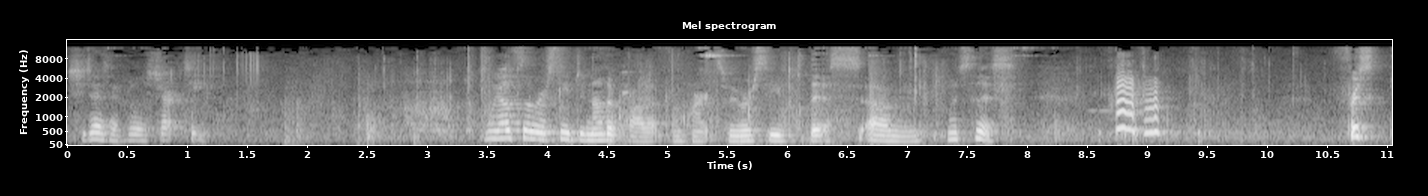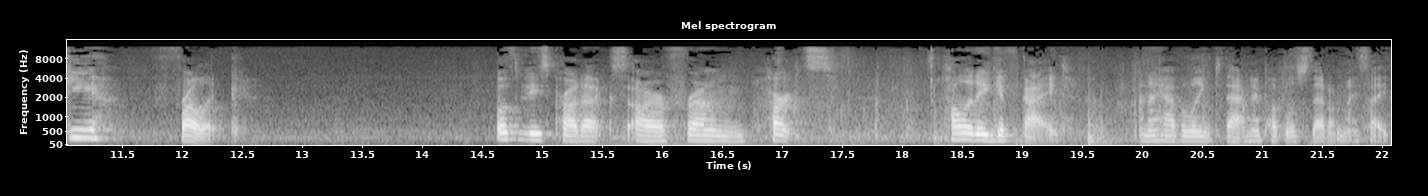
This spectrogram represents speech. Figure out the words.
She does have really sharp teeth. We also received another product from Hartz. We received this. Um, what's this? Frisky Frolic. Both of these products are from Hartz Holiday Gift Guide. And I have a link to that, and I published that on my site.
